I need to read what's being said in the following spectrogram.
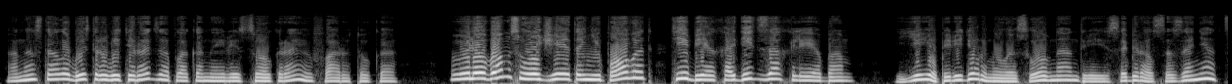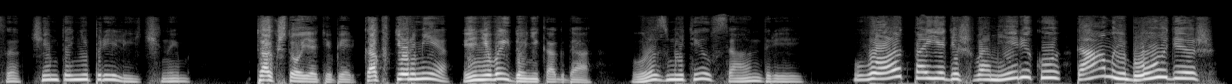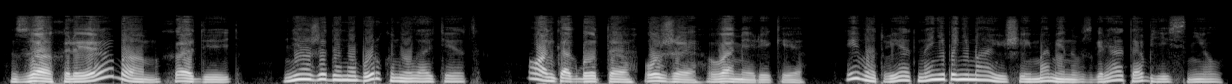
Она стала быстро вытирать заплаканное лицо краем фартука. «В любом случае, это не повод тебе ходить за хлебом. Ее передернуло, словно Андрей собирался заняться чем-то неприличным. «Так что я теперь, как в тюрьме, и не выйду никогда?» Возмутился Андрей. «Вот, поедешь в Америку, там и будешь». «За хлебом ходить?» Неожиданно буркнул отец. «Он как будто уже в Америке». И в ответ на непонимающий мамин взгляд объяснил.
